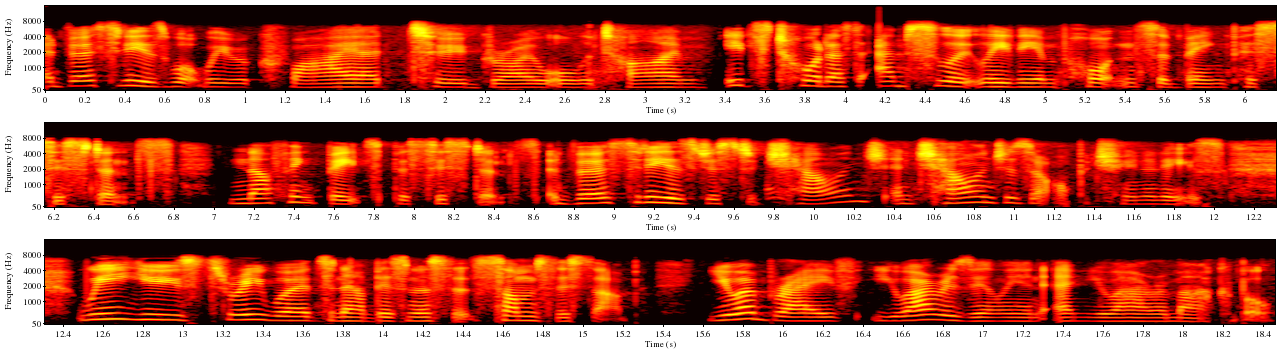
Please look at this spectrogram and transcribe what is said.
Adversity is what we require to grow all the time. It's taught us absolutely the importance of being persistent. Nothing beats persistence. Adversity is just a challenge, and challenges are opportunities. We use three words in our business that sums this up you are brave, you are resilient, and you are remarkable.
